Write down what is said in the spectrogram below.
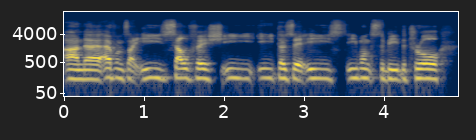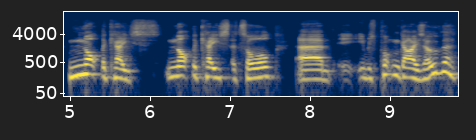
and uh, everyone's like, he's selfish. He he does it. He's he wants to be the draw. Not the case. Not the case at all. Um, he, he was putting guys over.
